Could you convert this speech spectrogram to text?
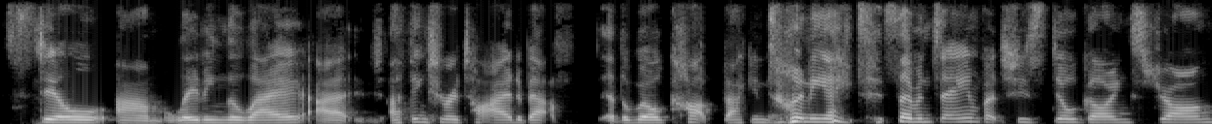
still um, leading the way. I, I think she retired about at the World Cup back in 2017, but she's still going strong,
